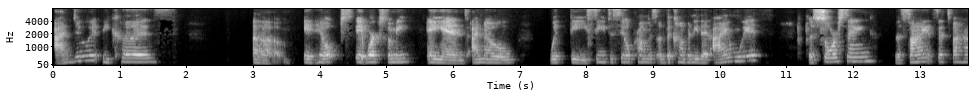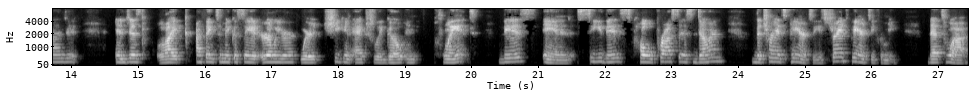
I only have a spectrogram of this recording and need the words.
I do it because um, it helps. It works for me. And I know with the seed to seal promise of the company that I am with, the sourcing, the science that's behind it, and just like I think Tameka said earlier, where she can actually go and plant this and see this whole process done, the transparency. It's transparency for me. That's why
